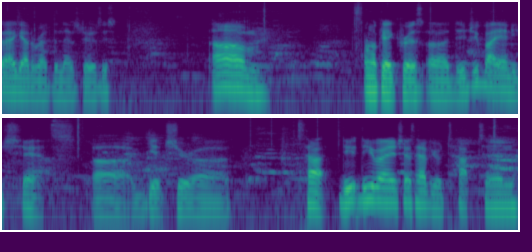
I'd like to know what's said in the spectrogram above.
I gotta wrap the Nets jerseys. Um. Okay, Chris. Uh, did you by any chance uh get your uh top? Do, do you by any chance have your top ten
